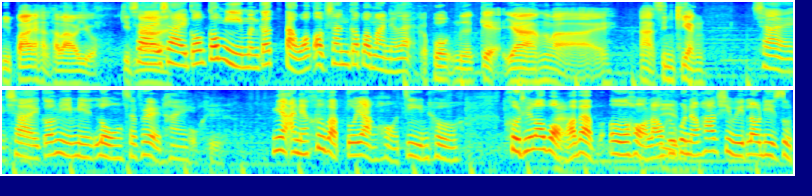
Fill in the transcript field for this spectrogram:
มีป้ายอาหารฮาลาลอยู่กินได้ใช่ใช่ก็ก็มีมันก็แต่ว่าออปชันก็ประมาณเนี้ยแหละกับพวกเนื้อแกะย่างทั้งหลายอ่าซินเกียง ใช่ใช่ก็มีมีโรง separate ให้โอเคเนี่ยอันเนี้ยคือแบบตัวอย่างหอจีนเธอ คือที่เราบอกอะว่าแบบเออหอเราจีนคือคุณภาพชีวิตเราดีสุด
